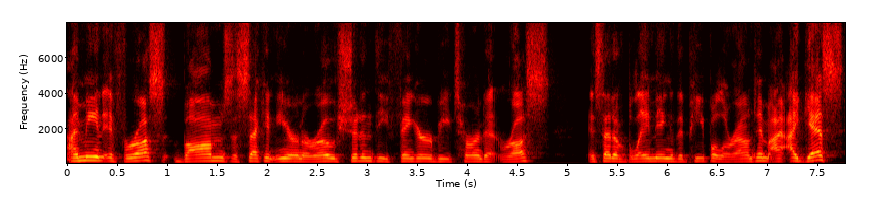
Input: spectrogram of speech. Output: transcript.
I mean, if Russ bombs the second year in a row, shouldn't the finger be turned at Russ? Instead of blaming the people around him. I, I, guess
